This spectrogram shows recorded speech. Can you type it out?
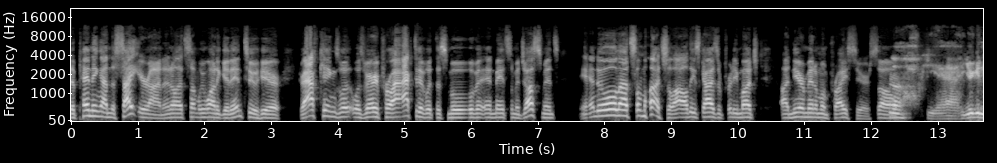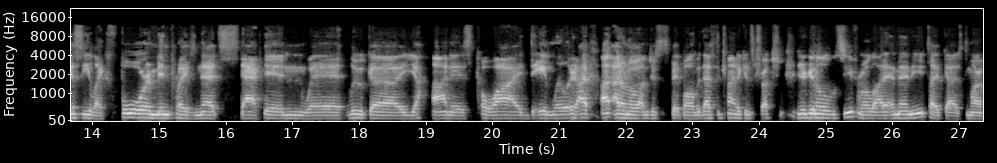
depending on the site you're on. I know that's something we want to get into here. DraftKings was, very proactive with this move and made some adjustments. And oh, not so much. All these guys are pretty much a near minimum price here. So oh, yeah, you're gonna see like four min price nets stacked in with Luka, Giannis, Kawhi, Dame Lillard. I, I, I don't know. I'm just spitballing, but that's the kind of construction you're gonna see from a lot of MME type guys tomorrow.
